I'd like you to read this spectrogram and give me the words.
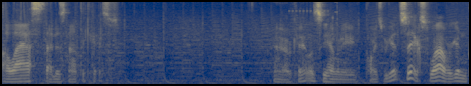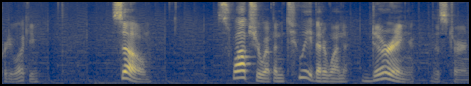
Alas, that is not the case. Okay, let's see how many points we get. Six. Wow, we're getting pretty lucky. So, swaps your weapon to a better one during this turn.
